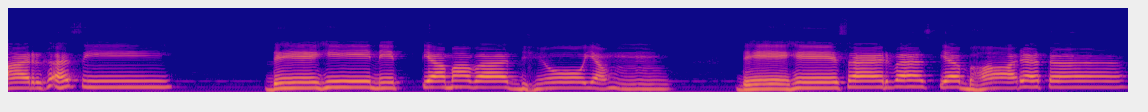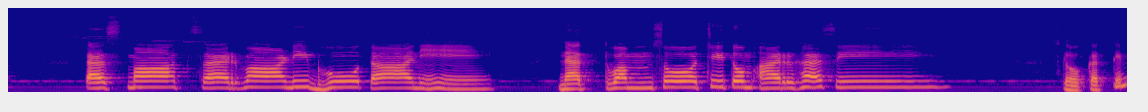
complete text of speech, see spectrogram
अर्हसि देहि नित्यमवध्योऽयं देहे सर्वस्य भारत। तस्मात् सर्वाणि भूतानि न त्वं शोचितुम् अर्हसि। श्लोकतिन्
